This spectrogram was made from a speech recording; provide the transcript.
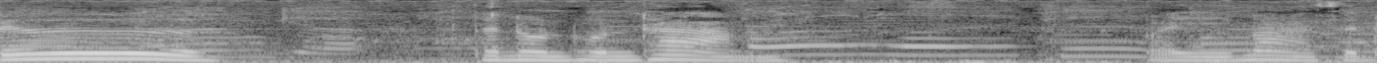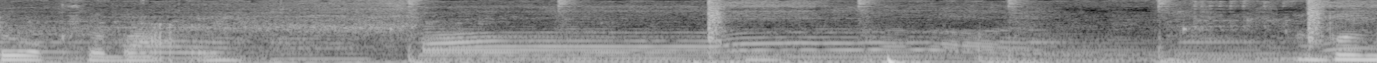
เด้อถนนหนทาง ไปมาสะดวกสบายมาเบิ่ง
